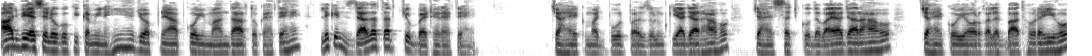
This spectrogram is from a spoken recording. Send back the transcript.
آج بھی ایسے لوگوں کی کمی نہیں ہے جو اپنے آپ کو ایماندار تو کہتے ہیں، لیکن زیادہ تر چپ بیٹھے رہتے ہیں۔ چاہے ایک مجبور پر ظلم کیا جا رہا ہو، چاہے سچ کو دبایا جا رہا ہو، چاہے کوئی اور غلط بات ہو رہی ہو،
